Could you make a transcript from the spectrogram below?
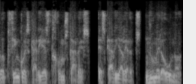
Top 5 Scariest Jumpscares. Scary Alerts. Número 1.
